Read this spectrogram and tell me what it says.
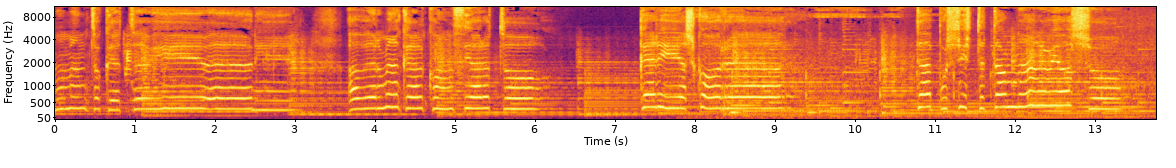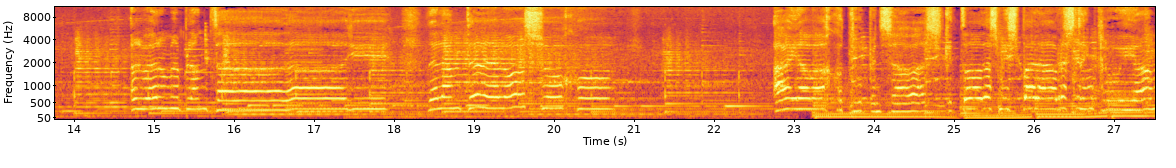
momento que te vi venir a verme aquel concierto. Querías correr, te pusiste tan nervioso al verme plantada allí delante de los ojos. Ahí abajo tú pensabas que todas mis palabras te incluían,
